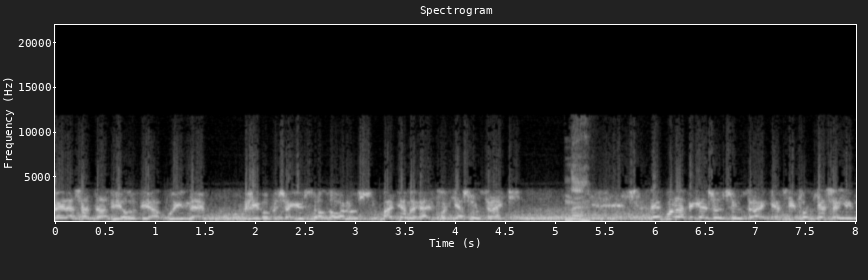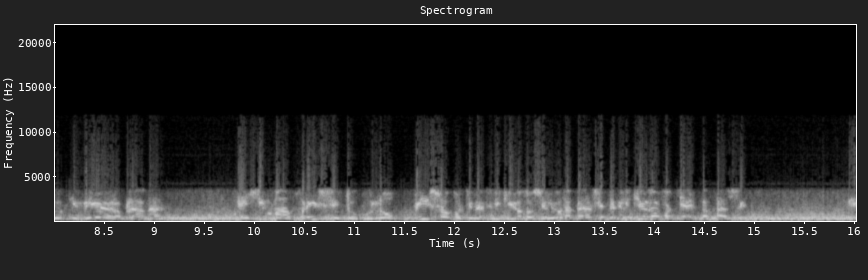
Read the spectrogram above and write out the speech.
πέρασαν τα διόδια που είναι λίγο πίσω εκεί στο δώρο, υπάρχει μια μεγάλη φωτιά στο Λουτράκι. Ναι. Δεν μπορεί να πει κανείς ότι στο Λουτράκι. Αυτή η φωτιά σε λίγο έχει δύο αεροπλάνα. Έχει μαυρίσει το βουνό πίσω από την εθνική οδό. Σε λίγο θα περάσει και την εθνική οδό φωτιά. Θα φτάσει. Ε,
